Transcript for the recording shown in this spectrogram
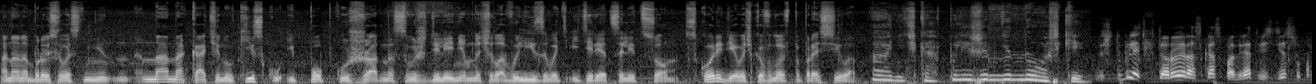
Она набросилась на Накатину киску и попку жадно с вожделением начала вылизывать и тереться лицом. Вскоре девочка вновь попросила. «Анечка, полежи мне ножки». Да что, блядь, второй рассказ подряд везде, сука,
